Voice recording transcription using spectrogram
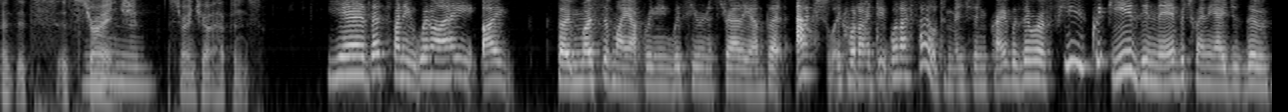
It's, it's strange. Mm. It's strange how it happens. Yeah, that's funny. When I, I so most of my upbringing was here in Australia, but actually, what I did, what I failed to mention, Craig, was there were a few quick years in there between the ages of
